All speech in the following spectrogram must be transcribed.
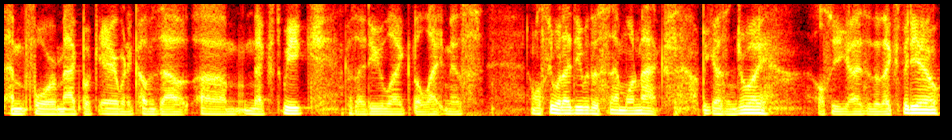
M4 MacBook Air when it comes out um, next week because I do like the lightness. And we'll see what I do with this M1 Max. Hope you guys enjoy. I'll see you guys in the next video.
